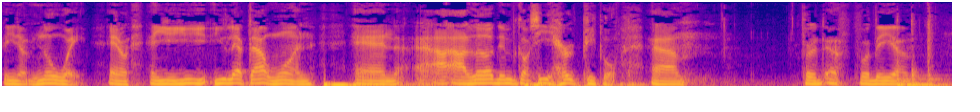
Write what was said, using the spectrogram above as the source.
You know, no way. And, and you, you you left out one, and I, I loved him because he hurt people. Um, for uh, for the um,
